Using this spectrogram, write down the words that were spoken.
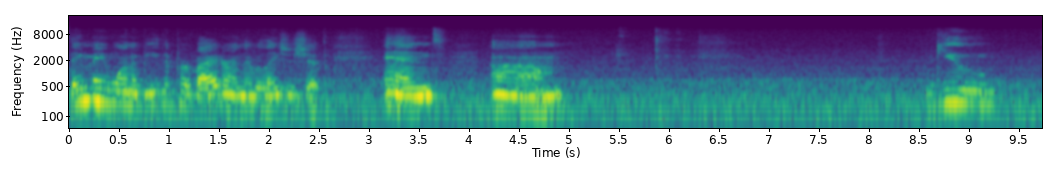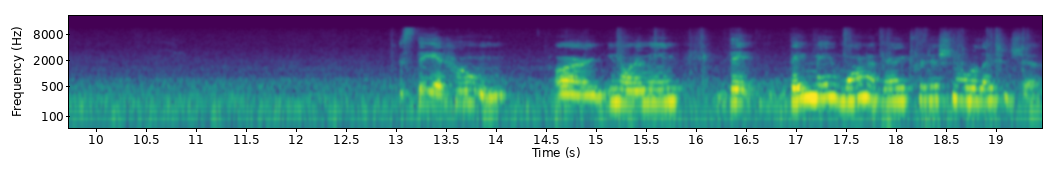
they may want to be the provider in the relationship, and um, you stay at home, or you know what I mean. They they may want a very traditional relationship.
